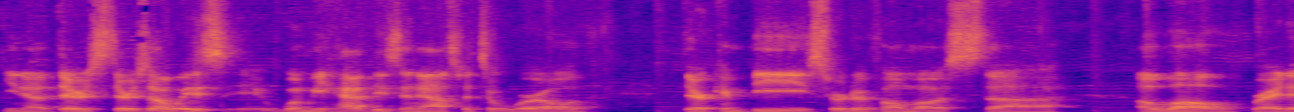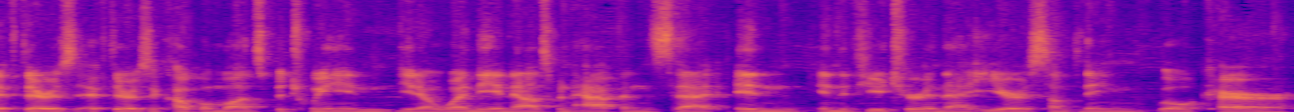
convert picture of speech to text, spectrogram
you know there's there's always when we have these announcements at World, there can be sort of almost uh, a lull, right? If there's if there's a couple months between you know when the announcement happens that in in the future in that year something will occur,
